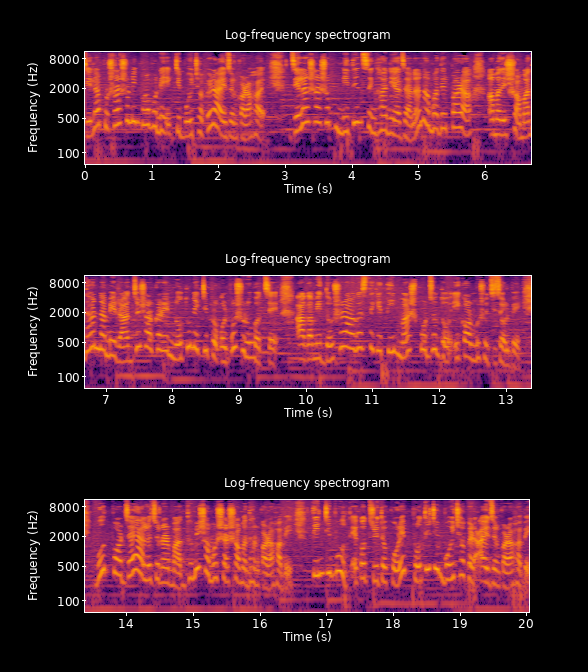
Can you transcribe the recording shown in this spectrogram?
জেলা প্রশাসনিক ভবনে একটি বৈঠকের আয়োজন করা হয়। জেলা শাসক নিতিন সিংহানিয়া জানান, আমাদের পাড়া আমাদের সমাধান নামে রাজ্য সরকারের নতুন একটি প্রকল্প শুরু হচ্ছে। আগামী দোসরা আগস্ট থেকে তিন মাস পর্যন্ত এই কর্মসূচি চলবে। বুথ পর্যায়ে আলোচনার মাধ্যমে সমস্যার সমাধান করা হবে। তিনটি বুথ একত্রিত করে প্রতিটি বৈঠকের আয়োজন করা হবে।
